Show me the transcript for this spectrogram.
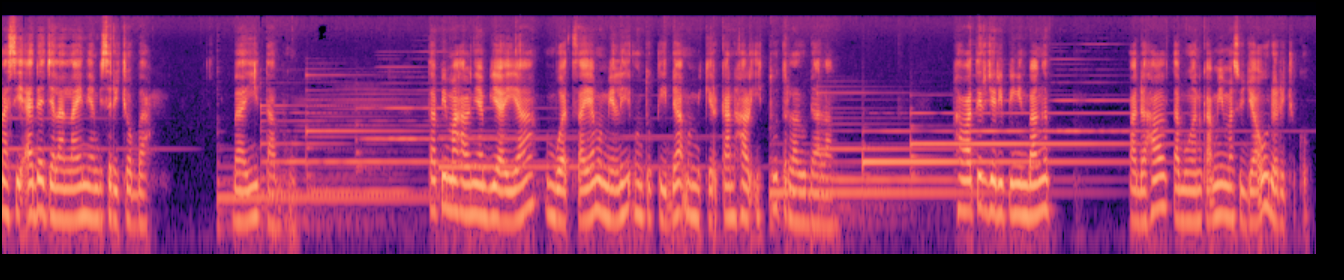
masih ada jalan lain yang bisa dicoba: bayi tabung. Tapi mahalnya biaya membuat saya memilih untuk tidak memikirkan hal itu terlalu dalam. Khawatir jadi pingin banget, padahal tabungan kami masih jauh dari cukup.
